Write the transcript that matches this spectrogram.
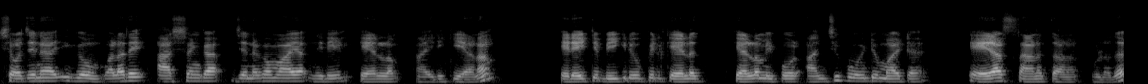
ശോചനായികവും വളരെ ആശങ്കജനകമായ നിലയിൽ കേരളം ആയിരിക്കുകയാണ്. എലൈറ്റ് ബി ഗ്രൂപ്പിൽ കേരള കേരളം ഇപ്പോൾ അഞ്ച് പോയിന്റുമായിട്ട് ഏഴാം സ്ഥാനത്താണ് ഉള്ളത്.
